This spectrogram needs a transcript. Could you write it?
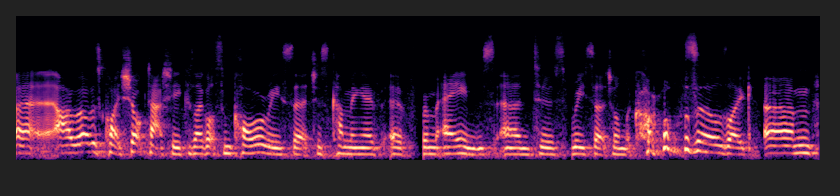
uh, I, I, was quite shocked actually because I got some coral researchers coming over, uh, from AIMS and to research on the corals, and I was like, um,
